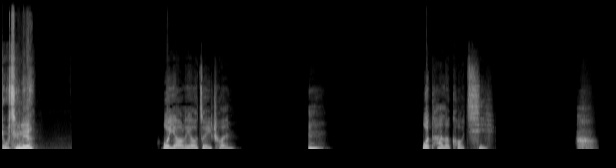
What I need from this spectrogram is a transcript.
姚青莲。”我咬了咬嘴唇，嗯。我叹了口气。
